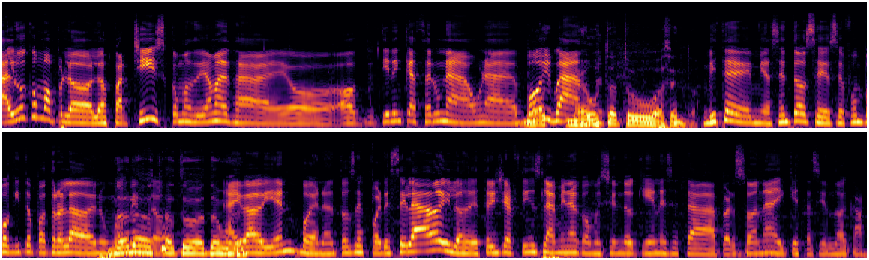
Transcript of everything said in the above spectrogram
algo como lo- los parchís, ¿cómo se llama? esa? O, o tienen que hacer una, una boy Me- band. Me gusta tu acento. ¿Viste? Mi acento se, se fue un poquito para otro lado en un No, no, momento. está todo- está Ahí va bien. Bueno, entonces por ese lado y los de Stranger Things la mina como diciendo quién es esta persona y qué está haciendo acá.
